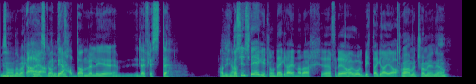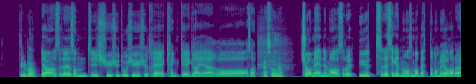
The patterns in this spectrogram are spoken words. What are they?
Hvis han hadde vært ja, ja, ja, men det hadde han vel i eh, de fleste. Hadde ikke Hva syns vi egentlig om de greiene der? Eh, For det har jo òg blitt ei greie. Ja, men Chouameni, ja. Tenker du på? Ja, altså det er sånn 2022-2023 krenkegreier og altså Jeg så det. Chouameni må altså da ut Det er sikkert noen som har bedt han om å gjøre det.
